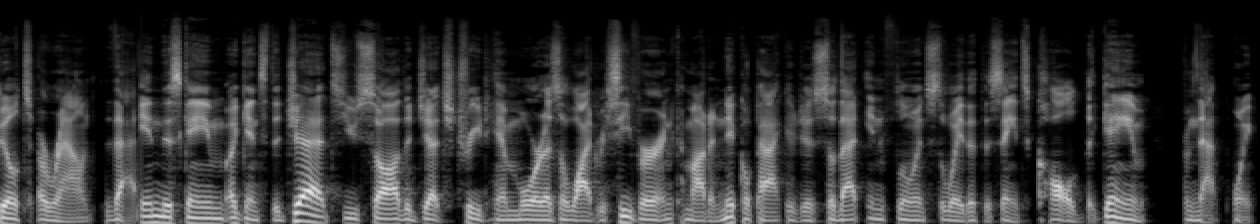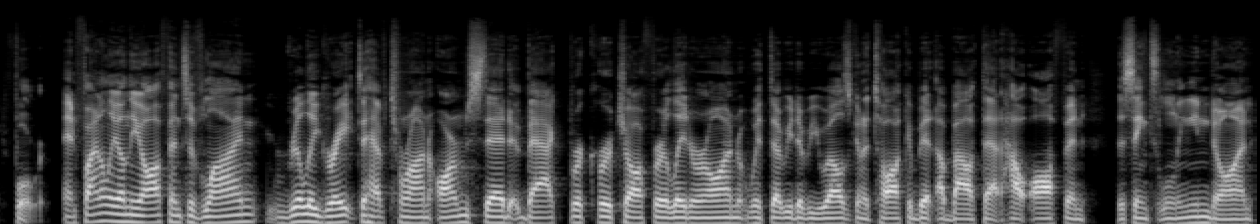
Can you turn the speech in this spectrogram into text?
built around that. In this game against the Jets, you saw the Jets treat him more as a wide receiver and come out in nickel packages. So that influenced the way that the Saints called the game from that point forward. And finally, on the offensive line, really great to have Terron Armstead back. Brooke Kirchhofer later on with WWL is going to talk a bit about that. How often the Saints leaned on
